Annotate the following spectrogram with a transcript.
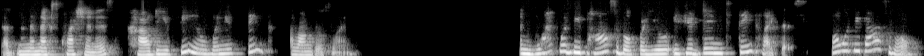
And the next question is how do you feel when you think along those lines? And what would be possible for you if you didn't think like this? What would be possible?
